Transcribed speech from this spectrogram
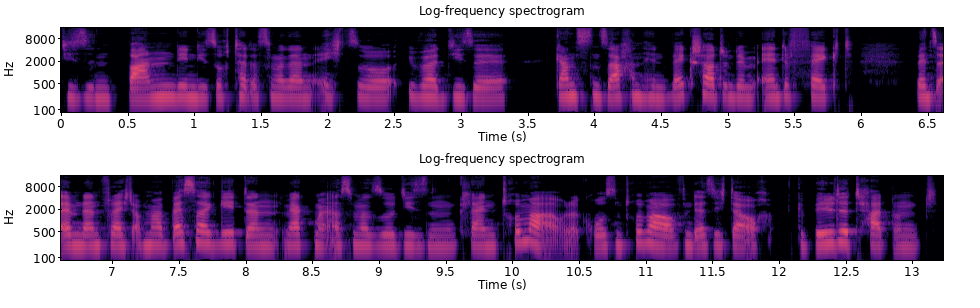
diesen Bann, den die Sucht hat, dass man dann echt so über diese ganzen Sachen hinwegschaut und im Endeffekt wenn es einem dann vielleicht auch mal besser geht, dann merkt man erstmal so diesen kleinen Trümmer oder großen Trümmerhaufen, der sich da auch gebildet hat und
